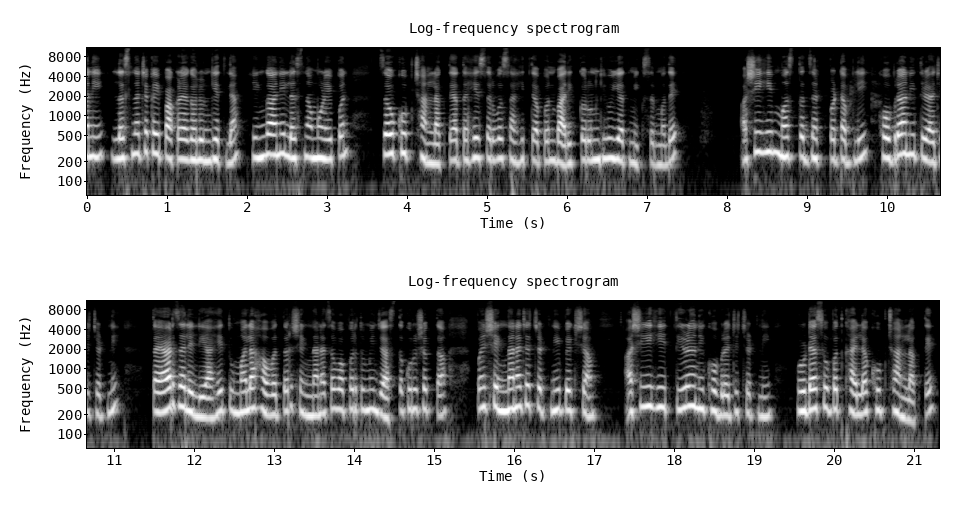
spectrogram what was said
आणि लसणाच्या काही पाकळ्या घालून घेतल्या. हिंग आणि लसणामुळे पण चव खूप छान लागते. आता हे सर्व साहित्य आपण बारीक करून घेऊयात मिक्सरमध्ये. अशी ही मस्त झटपट आपली खोबरा आणि तिळाची चटणी तयार झालेली आहे. तुम्हाला हवं तर शेंगदाण्याचा वापर तुम्ही जास्त करू शकता. पण शेंगदाण्याच्या चटणीपेक्षा अशी ही तीळ आणि खोबऱ्याची चटणी हुरड्यासोबत खायला खूप छान लागते.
